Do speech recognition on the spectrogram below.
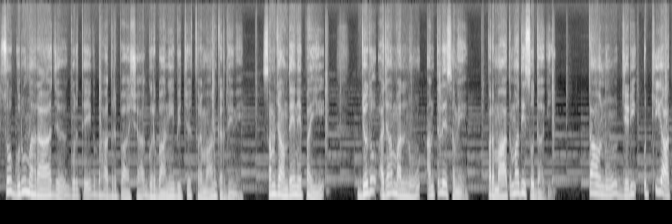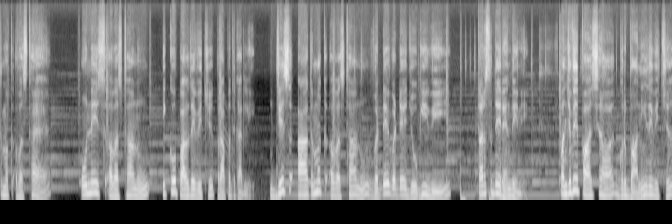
ਸੋ ਗੁਰੂ ਮਹਾਰਾਜ ਗੁਰੂ ਤੇਗ ਬਹਾਦਰ ਪਾਤਸ਼ਾਹ ਗੁਰਬਾਣੀ ਵਿੱਚ ਫਰਮਾਨ ਕਰਦੇ ਨੇ, ਸਮਝਾਉਂਦੇ ਨੇ ਭਾਈ, ਜਦੋਂ ਅਜਾਮਲ ਨੂੰ ਅੰਤਲੇ ਸਮੇਂ ਪਰਮਾਤਮਾ ਦੀ ਸੁਧ ਆ ਗਈ, ਤਾਂ ਉਹਨੂੰ ਜਿਹੜੀ ਉੱਚੀ ਆਤਮਿਕ ਅਵਸਥਾ ਹੈ, ਉਹਨੇ ਇਸ ਅਵਸਥਾ ਨੂੰ ਇੱਕੋ ਪਲ ਦੇ ਵਿੱਚ ਪ੍ਰਾਪਤ ਕਰ ਲਈ। ਜਿਸ ਆਤਮਿਕ ਅਵਸਥਾ ਨੂੰ ਵੱਡੇ ਵੱਡੇ ਜੋਗੀ ਵੀ ਤਰਸਦੇ ਰਹਿੰਦੇ ਨੇ, ਪੰਜਵੇਂ ਪਾਤਸ਼ਾਹ ਗੁਰਬਾਣੀ ਦੇ ਵਿੱਚ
